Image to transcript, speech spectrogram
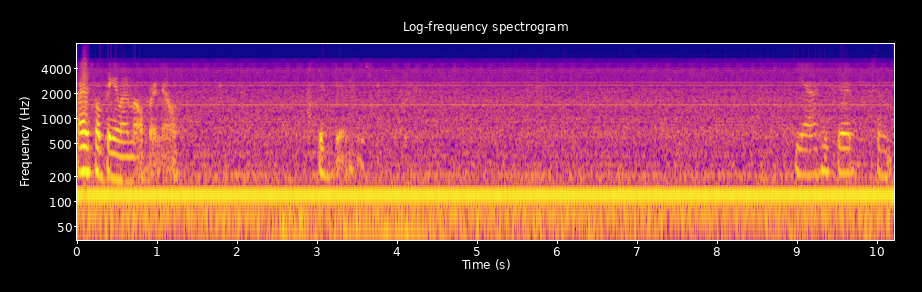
I have something in my mouth right now. The dentist. Yeah, he said since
